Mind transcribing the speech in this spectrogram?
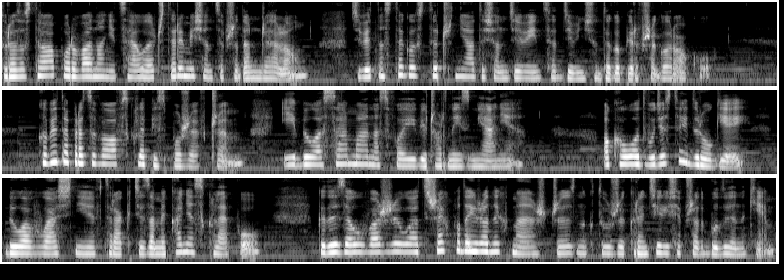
która została porwana niecałe 4 miesiące przed Angelą, 19 stycznia 1991 roku. Kobieta pracowała w sklepie spożywczym i była sama na swojej wieczornej zmianie. Około 22 była właśnie w trakcie zamykania sklepu, gdy zauważyła trzech podejrzanych mężczyzn, którzy kręcili się przed budynkiem.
